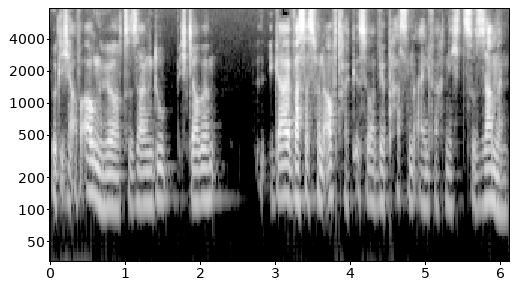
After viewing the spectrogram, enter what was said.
Wirklich auf Augenhöhe zu sagen, du, ich glaube, egal was das für ein Auftrag ist, aber wir passen einfach nicht zusammen.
